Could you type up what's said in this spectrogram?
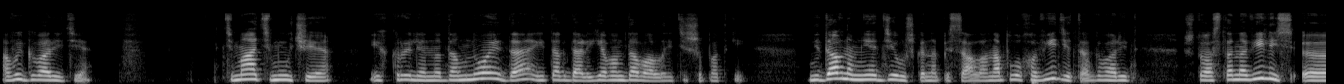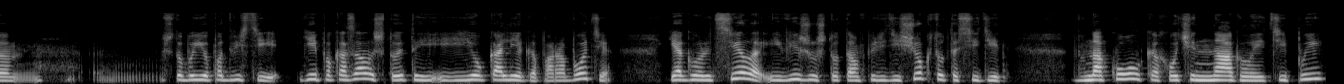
а вы говорите, тьма тьмучая, их крылья надо мной, да, и так далее. Я вам давала эти шепотки. Недавно мне девушка написала, она плохо видит, а говорит, что остановились, э, чтобы ее подвести. Ей показалось, что это ее коллега по работе. Я, говорит, села и вижу, что там впереди еще кто-то сидит в наколках, очень наглые типы.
